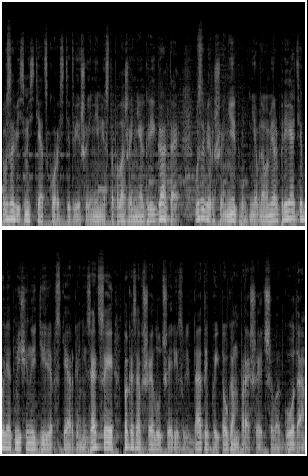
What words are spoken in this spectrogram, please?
в зависимости от скорости движения местоположения агрегата. В завершении двухдневного мероприятия были отмечены дилерские организации, показавшие лучшие результаты по итогам прошедшего года года.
